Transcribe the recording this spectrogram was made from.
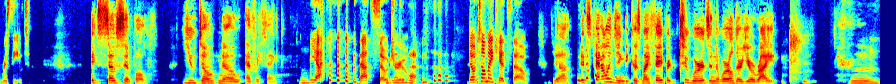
received It's so simple. You don't know everything. yeah that's so true. Don't tell my kids though. Yeah, it's challenging because my favorite two words in the world are "you're right." Mm,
